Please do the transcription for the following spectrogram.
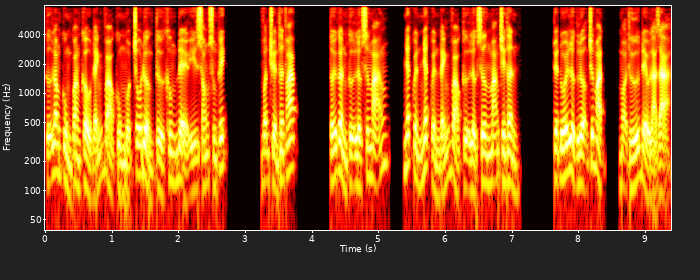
cự long cùng quang cầu đánh vào cùng một chỗ đường từ không để ý sóng xung kích. Vận chuyển thân pháp. Tới gần cự lực xương mãng, nhất quyền nhất quyền đánh vào cự lực xương mãng trên thân. Tuyệt đối lực lượng trước mặt, mọi thứ đều là giả.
